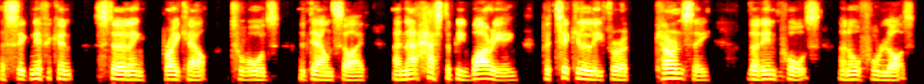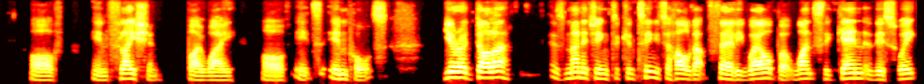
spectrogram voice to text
a significant sterling breakout towards the downside. And that has to be worrying, particularly for a currency that imports an awful lot of inflation by way of its imports. Euro dollar is managing to continue to hold up fairly well, but once again this week,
